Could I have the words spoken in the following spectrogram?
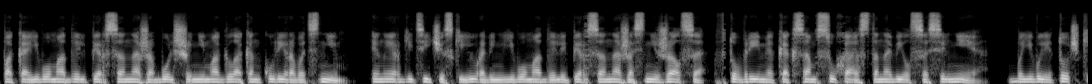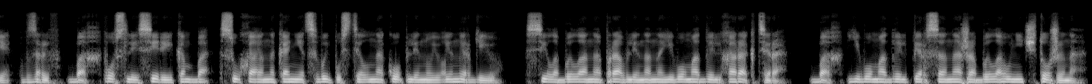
пока его модель персонажа больше не могла конкурировать с ним. Энергетический уровень его модели персонажа снижался, в то время как сам Суха остановился сильнее. Боевые точки, взрыв, бах. После серии комбо, Суха наконец выпустил накопленную энергию. Сила была направлена на его модель характера. Бах, его модель персонажа была уничтожена.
